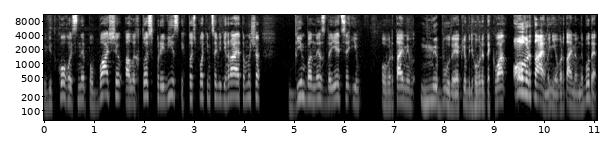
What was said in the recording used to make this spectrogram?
від когось не побачив, але хтось привіз і хтось потім це відіграє, тому що Бімба не здається і овертаймів не буде. Як любить говорити Кван, овертайм! Ні, овертаймів не буде.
